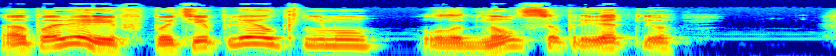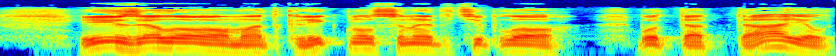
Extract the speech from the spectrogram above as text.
а, поверив, потеплел к нему, улыбнулся приветливо. И залом откликнулся на это тепло, будто оттаял,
